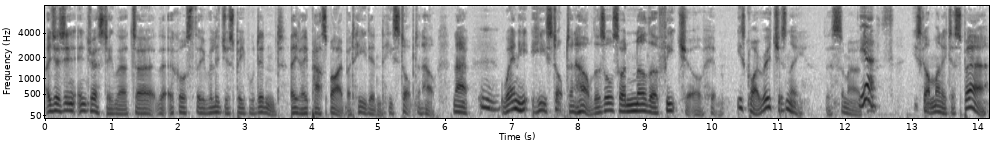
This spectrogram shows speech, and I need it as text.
It's just in- interesting that, uh, that, of course, the religious people didn't. They, they passed by, but he didn't. He stopped and helped. Now, when he, he stopped and helped, there's also another feature of him. He's quite rich, isn't he? The Samaritan. Yes, He's got money to spare.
